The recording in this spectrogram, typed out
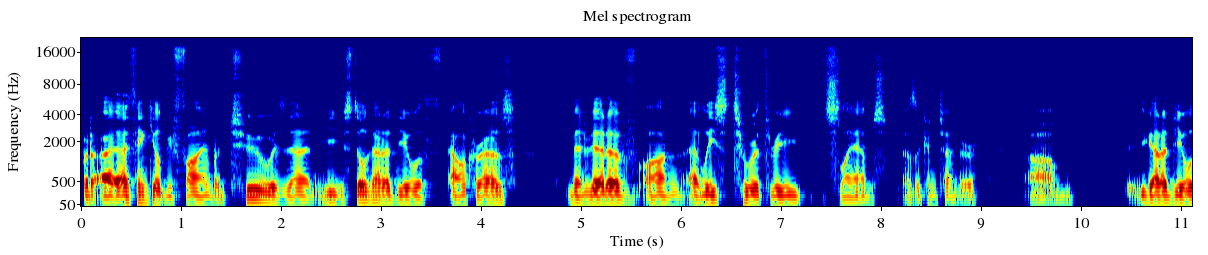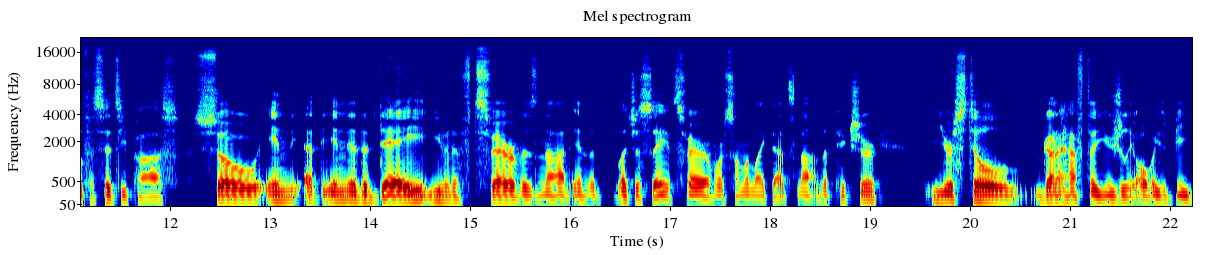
But I, I think he'll be fine. But two is that you still got to deal with Alcaraz, Medvedev on at least two or three slams as a contender. Um, you got to deal with the Tsitsipas. So in the, at the end of the day, even if Zverev is not in the, let's just say Zverev or someone like that's not in the picture, you're still going to have to usually always beat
